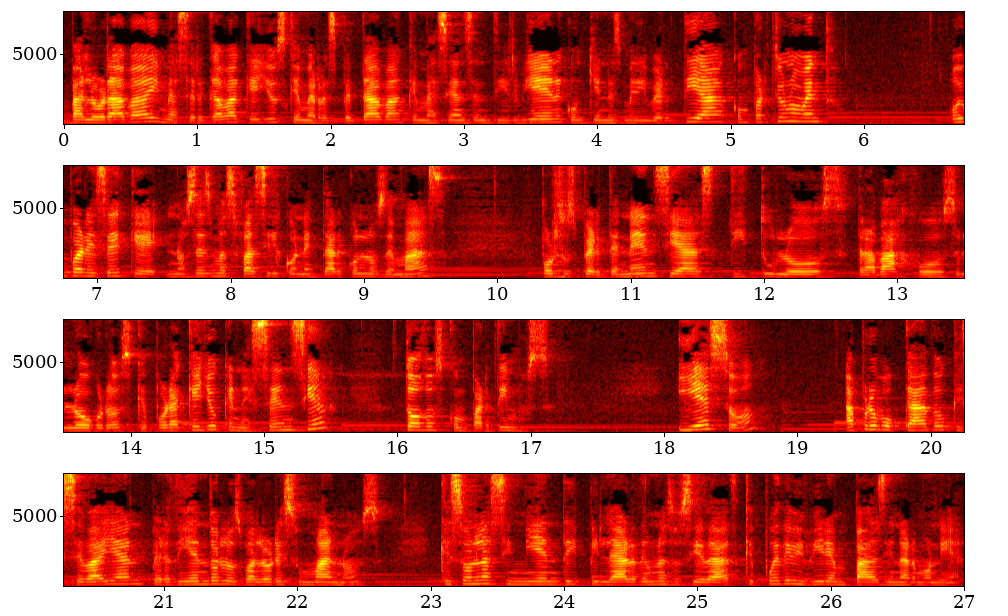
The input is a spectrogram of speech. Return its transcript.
Valoraba y me acercaba a aquellos que me respetaban, que me hacían sentir bien, con quienes me divertía, compartí un momento. Hoy parece que nos es más fácil conectar con los demás por sus pertenencias, títulos, trabajos, logros, que por aquello que en esencia todos compartimos. Y eso ha provocado que se vayan perdiendo los valores humanos, que son la simiente y pilar de una sociedad que puede vivir en paz y en armonía.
